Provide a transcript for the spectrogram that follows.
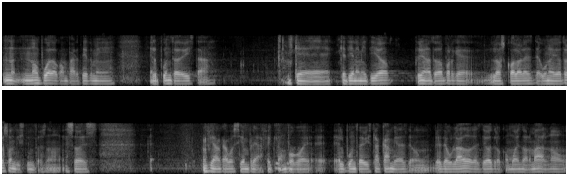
no, puedo compartir mi, el punto de vista que, tiene mi tío, primero todo porque los colores de uno y otro son distintos. ¿no? Eso es al fin y al cabo siempre afecta un poco, eh, el, punto de vista cambia desde un, desde un lado desde otro, como es normal, ¿no?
